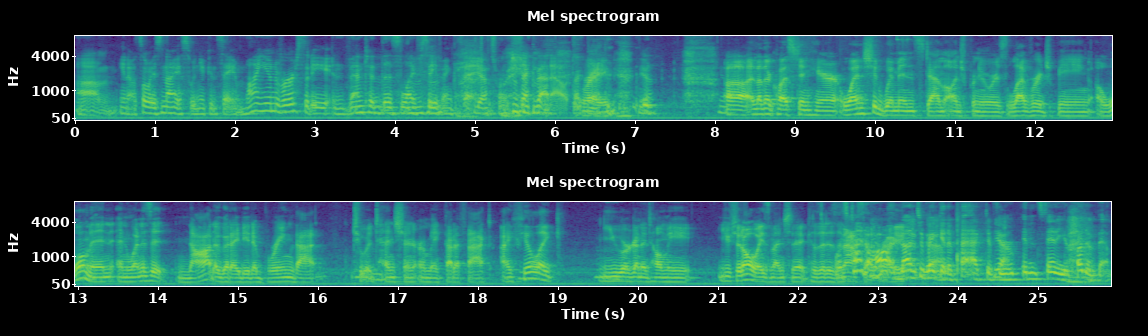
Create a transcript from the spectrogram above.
Um, you know, it's always nice when you can say, My university invented this life saving thing. Yeah. Check that out. Right. Yeah. Uh, another question here. When should women STEM entrepreneurs leverage being a woman, and when is it not a good idea to bring that to attention or make that a fact? I feel like you are going to tell me you should always mention it because it is Well, an it's kind of hard right? not to make Yeah. it a fact if Yeah. you're in, standing in front of them.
